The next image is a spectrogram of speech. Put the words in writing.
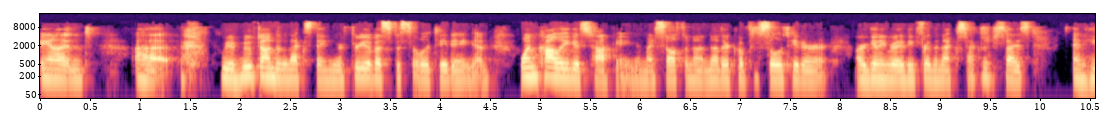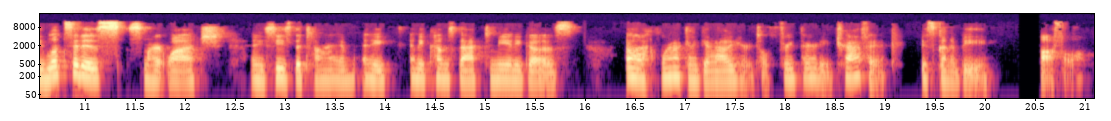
and uh, we had moved on to the next thing. There were three of us facilitating, and one colleague is talking, and myself and another co facilitator are getting ready for the next exercise. And he looks at his smartwatch and he sees the time, and he and he comes back to me and he goes, "Ugh, we're not going to get out of here until 3:30. Traffic is going to be awful."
